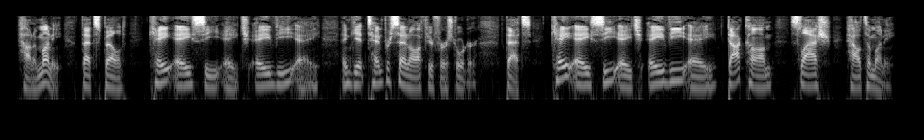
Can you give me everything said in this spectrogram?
how to money. That's spelled K A C H A V A and get 10% off your first order. That's K A C H A V A dot com slash how to money.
